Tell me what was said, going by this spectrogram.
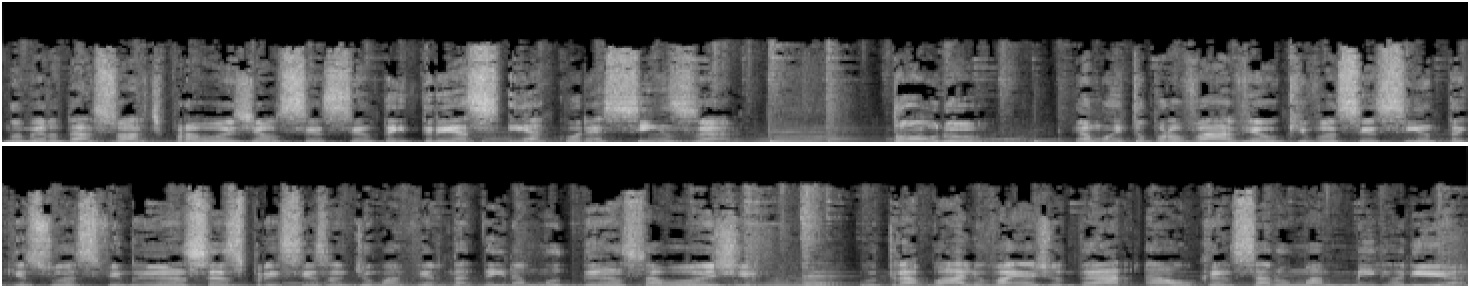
Número da sorte para hoje é o 63 e a cor é cinza. Touro. É muito provável que você sinta que suas finanças precisam de uma verdadeira mudança hoje. O trabalho vai ajudar a alcançar uma melhoria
